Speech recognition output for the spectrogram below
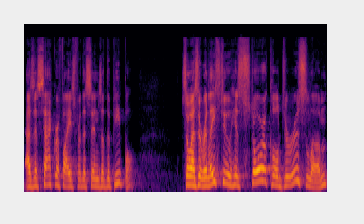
as a sacrifice for the sins of the people. So, as it relates to historical Jerusalem,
